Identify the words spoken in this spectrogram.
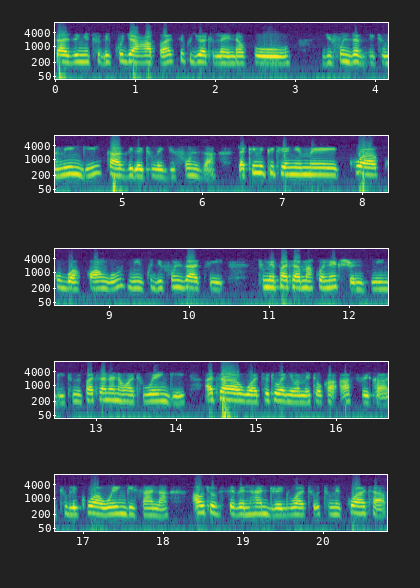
saa zenye tulikuja hapa sikujua tunaenda kujifunza vitu mingi kaa vile tumejifunza, lakini kitu yenye imekuwa kubwa kwangu ni kujifunza ati tumepata ma connections mingi, tumepatana na watu wengi, hata watoto wenye wametoka Afrika tulikuwa wengi sana, out of 700 watu tumekuwa hata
